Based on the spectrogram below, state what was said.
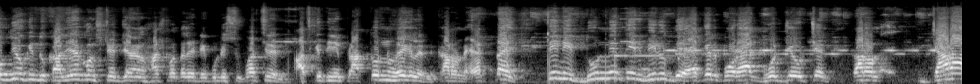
অবধিও কিন্তু কালিয়াগঞ্জ স্টেট জেনারেল হাসপাতালে ডেপুটি সুপার ছিলেন। আজকে তিনি প্রাক্তন হয়ে গেলেন। কারণ একটাই, তিনি দুর্নীতির বিরুদ্ধে একের পর এক গর্জে উঠছেন। কারণ যারা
